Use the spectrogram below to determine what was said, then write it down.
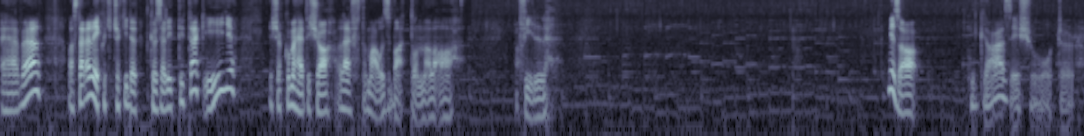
elvel. Aztán elég, hogyha csak ide közelítitek, így, és akkor mehet is a left mouse buttonnal a, a fill. Mi ez a gáz és water?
